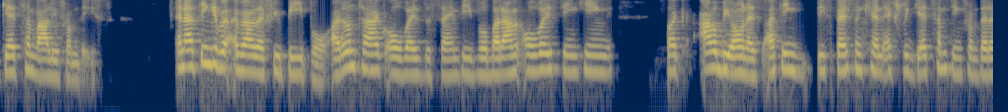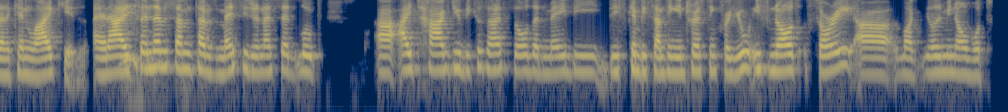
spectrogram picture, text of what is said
get some value from this? And I think about, about a few people. I don't tag always the same people, but I'm always thinking, like, I'll be honest, I think this person can actually get something from that and can like it. And I send them sometimes message and I said, look, uh, I tagged you because I thought that maybe this can be something interesting for you. If not, sorry, uh, like let me know what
